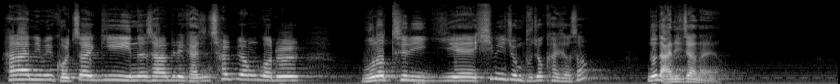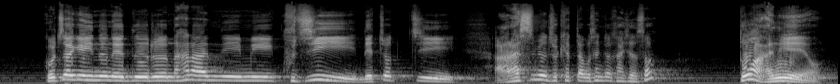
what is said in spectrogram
하나님이 골짜기 있는 사람들이 가진 철병거를 무너뜨리기에 힘이 좀 부족하셔서? 는 아니잖아요. 골짜기에 있는 애들은 하나님이 굳이 내쫓지 않았으면 좋겠다고 생각하셔서? 또 아니에요.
